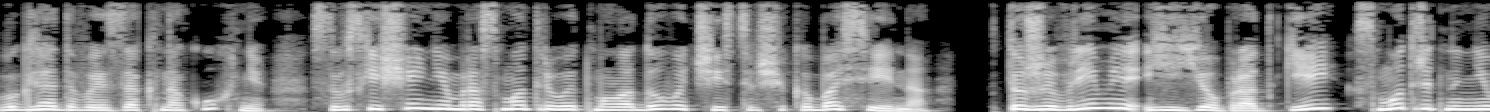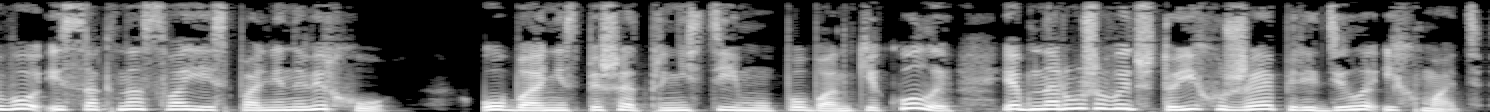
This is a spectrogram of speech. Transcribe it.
выглядывая из окна кухни, с восхищением рассматривает молодого чистильщика бассейна. В то же время ее брат Гей смотрит на него из окна своей спальни наверху. Оба они спешат принести ему по банке колы и обнаруживают, что их уже опередила их мать.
